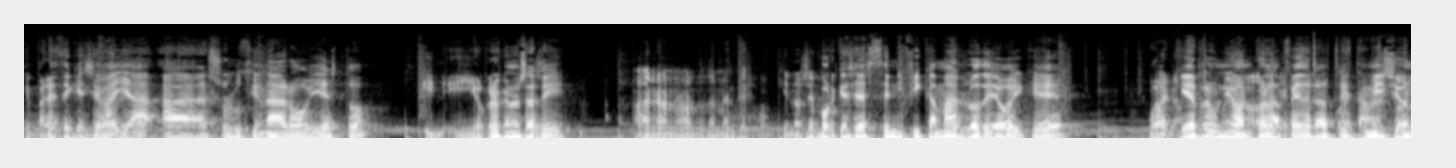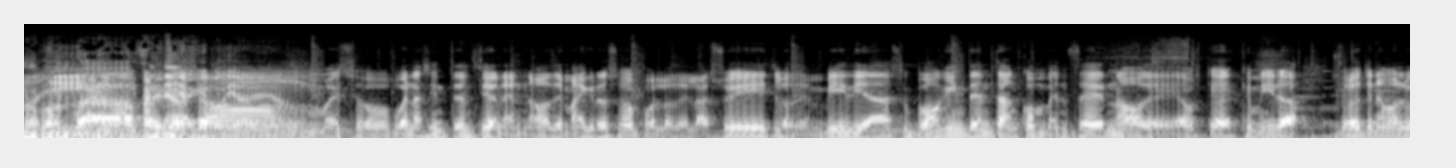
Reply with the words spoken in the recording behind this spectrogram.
que parece que se vaya a solucionar hoy esto, y, y yo creo que no es así. Ah, no, no, totalmente. Que no sé por qué se escenifica más lo de hoy que cualquier Bueno, reunión bueno, con la Federal Trade Commission o con allí. la. y que podía son, eso, buenas intenciones, ¿no? De Microsoft, pues lo de la Switch, lo de Nvidia, supongo que intentan convencer, ¿no? De, hostia, es que mira, solo tenemos el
